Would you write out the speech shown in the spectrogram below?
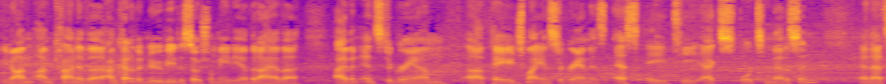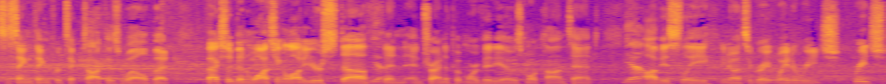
you know, I'm, I'm kind of a I'm kind of a newbie to social media, but I have a I have an Instagram uh, page. My Instagram is SATX Sports Medicine, and that's the same thing for TikTok as well. But I've actually been watching a lot of your stuff Yeah. and, and trying to put more videos, more content. Yeah. Obviously, you know, it's a great way to reach reach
